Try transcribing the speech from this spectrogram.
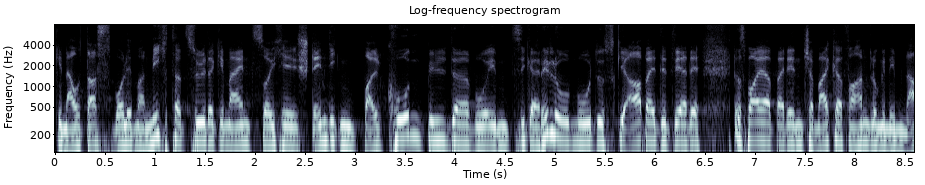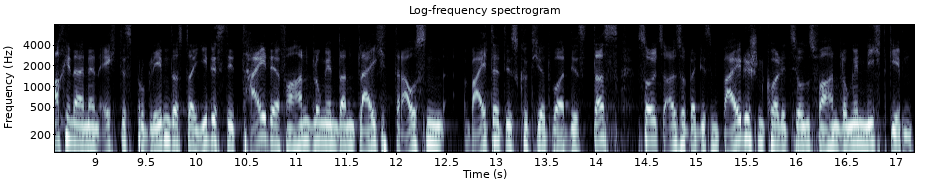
Genau das wolle man nicht, hat Söder gemeint. Solche ständigen Balkonbilder, wo im Zigarillo-Modus gearbeitet werde. Das war ja bei den Jamaika-Verhandlungen im Nachhinein ein echtes Problem, dass da jedes Detail der Verhandlungen dann gleich draußen weiter diskutiert worden ist. Das soll es also bei bei diesen bayerischen Koalitionsverhandlungen nicht geben.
